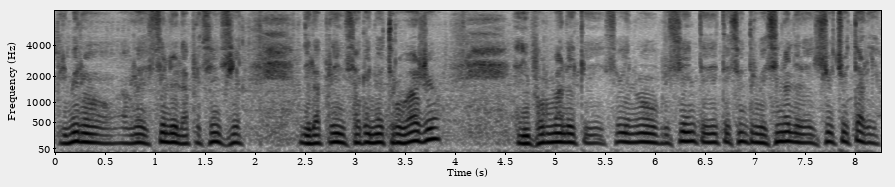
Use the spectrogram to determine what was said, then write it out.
primero agradecerle la presencia de la prensa que en nuestro barrio e informarle que soy el nuevo presidente de este centro vecinal de la 18 hectáreas.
